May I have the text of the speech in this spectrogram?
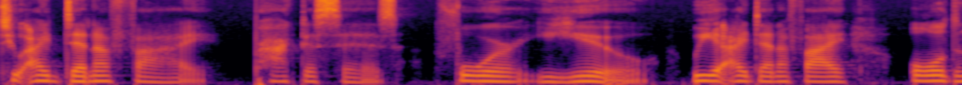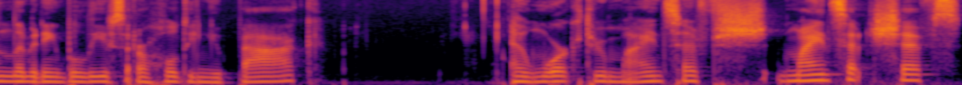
to identify practices for you. We identify old and limiting beliefs that are holding you back and work through mindset sh- mindset shifts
